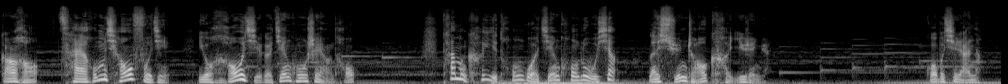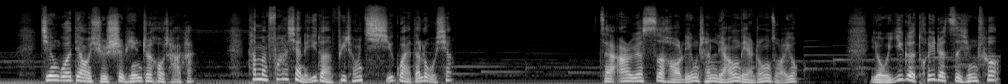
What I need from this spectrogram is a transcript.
刚好彩虹桥附近有好几个监控摄像头，他们可以通过监控录像来寻找可疑人员。果不其然呢。经过调取视频之后查看，他们发现了一段非常奇怪的录像。在二月四号凌晨两点钟左右，有一个推着自行车、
